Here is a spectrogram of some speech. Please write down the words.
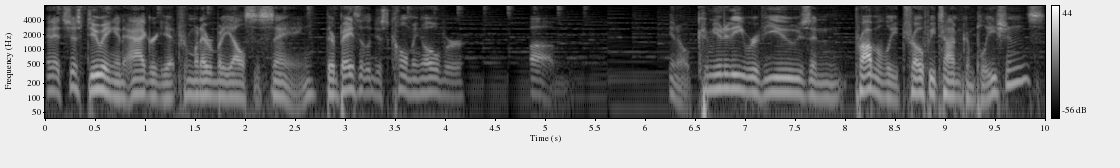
and it's just doing an aggregate from what everybody else is saying. They're basically just combing over, um, you know, community reviews and probably trophy time completions.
